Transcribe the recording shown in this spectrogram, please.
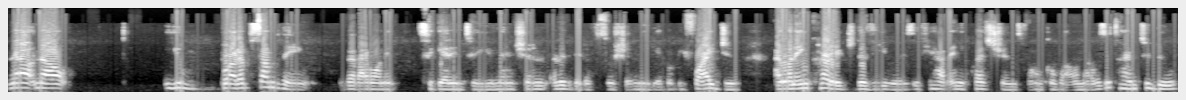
Now, now, you brought up something that I wanted to get into. You mentioned a little bit of social media, but before I do, I want to encourage the viewers. If you have any questions for Uncle Val, now is the time to do.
